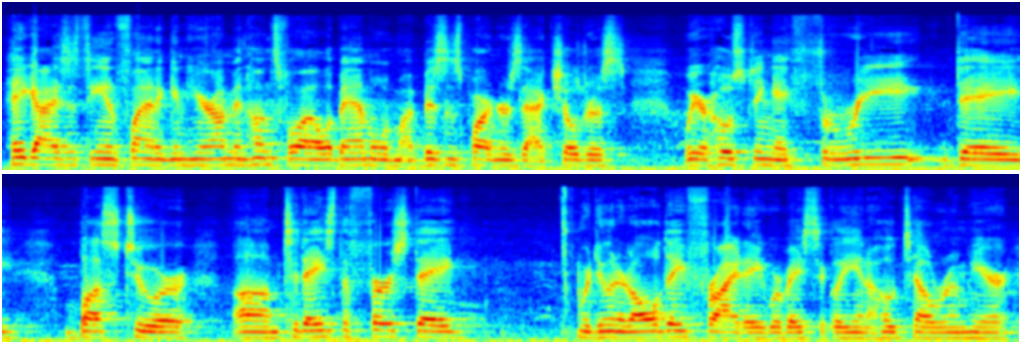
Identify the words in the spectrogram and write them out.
Hey guys, it's Ian Flannigan here. I'm in Huntsville, Alabama with my business partner Zach Childress. We are hosting a three-day bus tour. Um, today's the first day. We're doing it all day Friday. We're basically in a hotel room here.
